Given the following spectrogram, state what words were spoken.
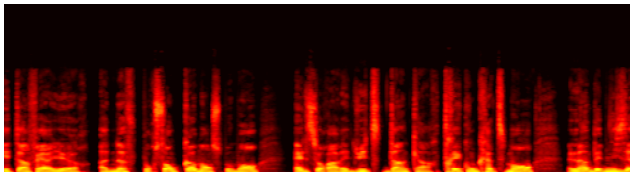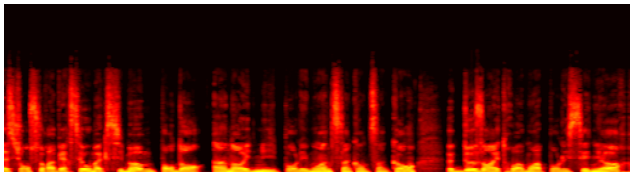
est inférieur à 9%, comme en ce moment, elle sera réduite d'un quart. Très concrètement, l'indemnisation sera versée au maximum pendant un an et demi pour les moins de 55 ans, deux ans et trois mois pour les seniors.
